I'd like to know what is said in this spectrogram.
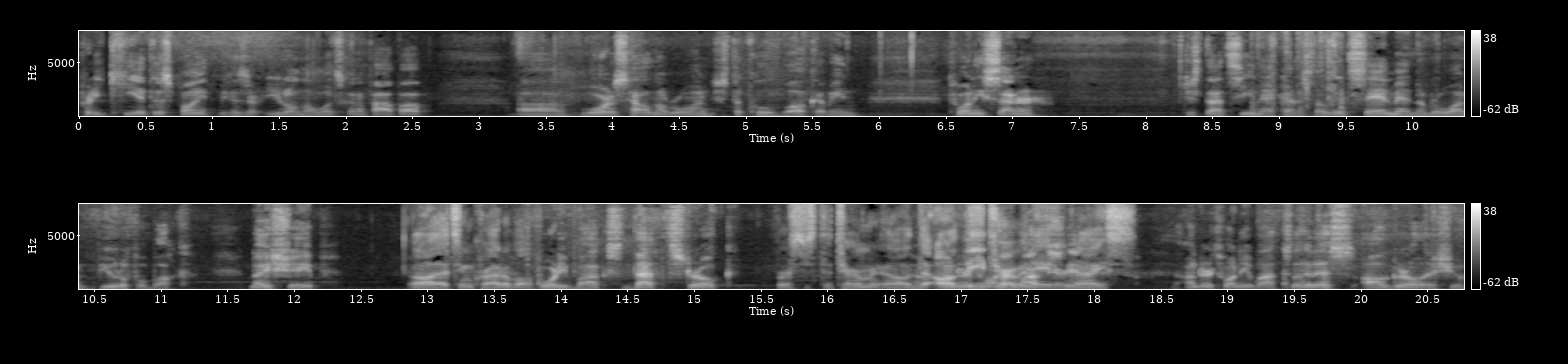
pretty key at this point because you don't know what's going to pop up. Uh, War is Hell number one, just a cool book. I mean, twenty center. Just not seeing that kind of stuff. Look at Sandman number one, beautiful book, nice shape, Oh, that's incredible. forty bucks. Deathstroke Versus the Terminator. Oh, the, oh, the 20 bucks, Terminator. yeah. Nice. under 20 bucks. Look at this all girl issue.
